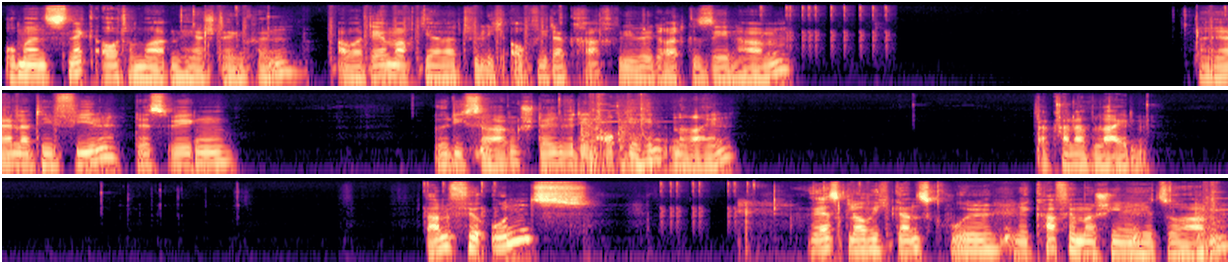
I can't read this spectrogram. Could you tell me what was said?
wo man Snackautomaten herstellen können. Aber der macht ja natürlich auch wieder Krach, wie wir gerade gesehen haben. Relativ viel, deswegen würde ich sagen, stellen wir den auch hier hinten rein. Da kann er bleiben. Dann für uns wäre es, glaube ich, ganz cool, eine Kaffeemaschine hier zu haben.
